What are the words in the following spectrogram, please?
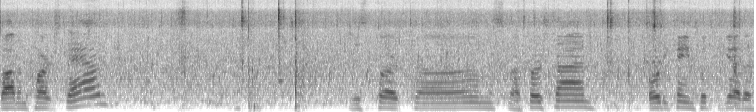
Bottom part's down. This part comes my first time. Already came put together.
